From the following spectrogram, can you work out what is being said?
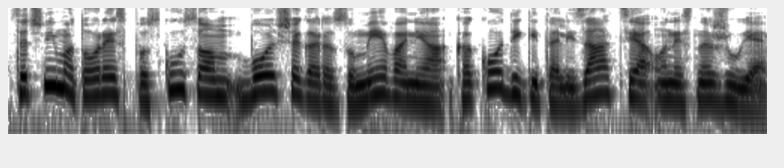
Začnimo torej s poskusom boljšega razumevanja, kako digitalizacija onesnažuje.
